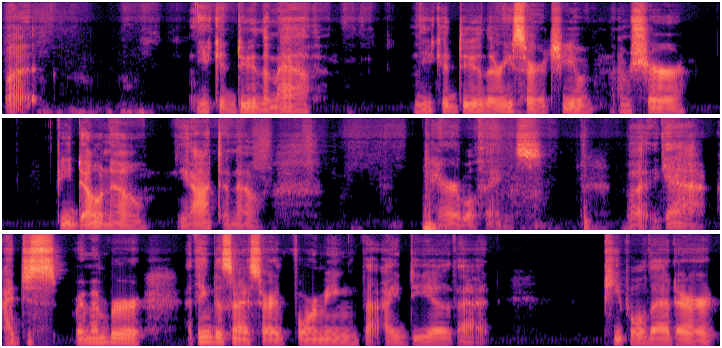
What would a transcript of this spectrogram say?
but you could do the math. You could do the research. You, I'm sure, if you don't know, you ought to know terrible things. But yeah, I just remember, I think this when I started forming the idea that people that are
